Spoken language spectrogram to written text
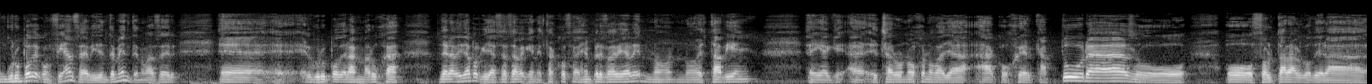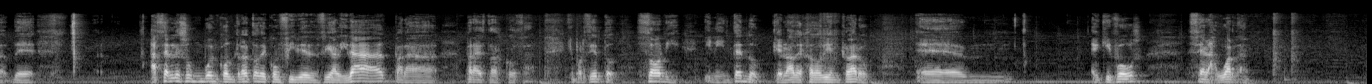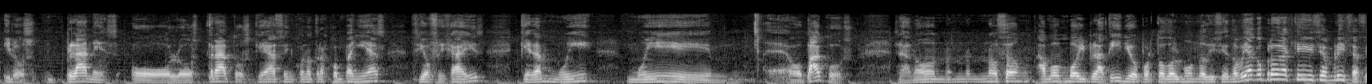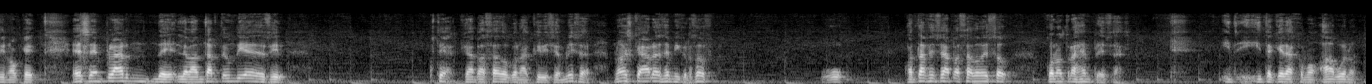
un grupo de confianza, evidentemente, no va a ser eh, el grupo de las marujas de la vida, porque ya se sabe que en estas cosas empresariales no, no está bien eh, hay que echar un ojo, no vaya a coger capturas o, o soltar algo de la... De, hacerles un buen contrato de confidencialidad para, para estas cosas. Que por cierto, Sony y Nintendo, que lo ha dejado bien claro, eh, Xbox, se las guardan y los planes o los tratos que hacen con otras compañías, si os fijáis, quedan muy, muy eh, opacos. O sea, no, no, son a bombo y platillo por todo el mundo diciendo voy a comprar Activision Blizzard, sino que es en plan de levantarte un día y decir, hostia, ¿qué ha pasado con Activision Blizzard? No, es que ahora es de Microsoft. Uh, ¿Cuántas veces ha pasado eso con otras empresas? Y te quedas como, ah, bueno,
